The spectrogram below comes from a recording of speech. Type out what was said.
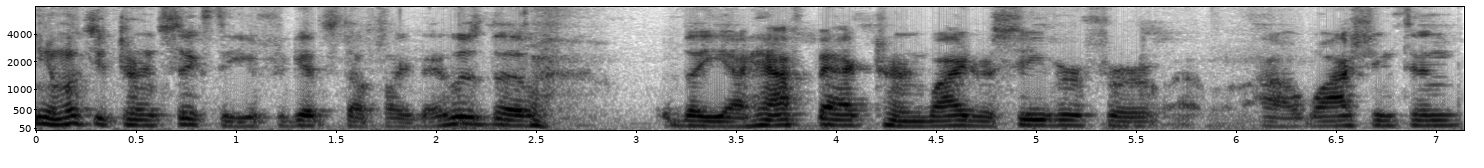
you know, once you turn sixty, you forget stuff like that. Who's the the uh, halfback turned wide receiver for uh, Washington?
